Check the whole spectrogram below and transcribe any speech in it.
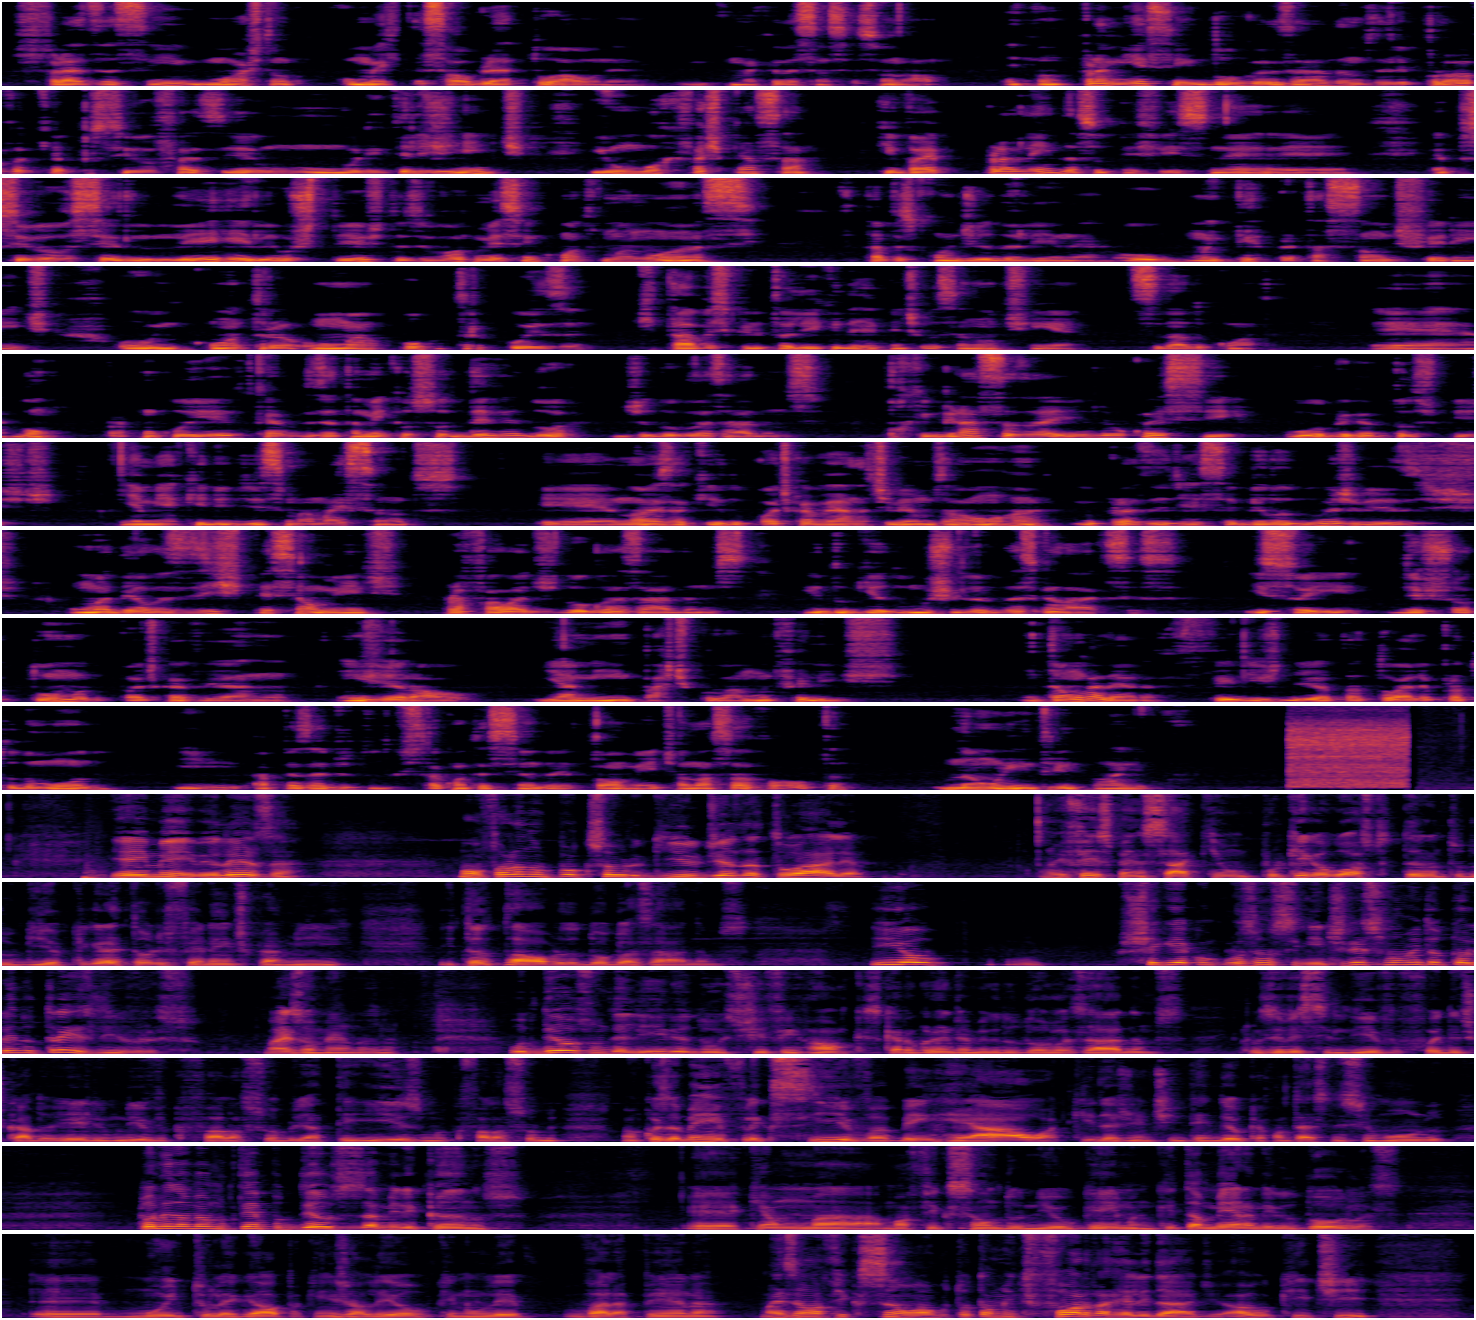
Frases assim mostram como é que essa obra é atual, né? E como é que ela é sensacional. Então, para mim, assim, Douglas Adams ele prova que é possível fazer um humor inteligente e um humor que faz pensar, que vai para além da superfície, né? É, é possível você ler reler os textos e volta meia você encontra uma nuance que estava escondida ali, né? Ou uma interpretação diferente, ou encontra uma outra coisa que estava escrito ali que de repente você não tinha se dado conta. É, bom, para concluir, quero dizer também que eu sou devedor de Douglas Adams, porque graças a ele eu conheci o Obrigado pelos Peixes e a minha queridíssima Mais Santos. É, nós aqui do Pod Caverna tivemos a honra e o prazer de recebê-la duas vezes, uma delas especialmente para falar de Douglas Adams e do Guia do Mochileiro das Galáxias. Isso aí deixou a turma do Pod Caverna em geral e a mim em particular muito feliz. Então, galera, feliz dia da toalha para todo mundo e, apesar de tudo que está acontecendo atualmente à nossa volta, não entre em pânico. E aí, May, beleza? Bom, falando um pouco sobre o guia o dia da toalha, me fez pensar aqui um por que eu gosto tanto do guia, por que ele é tão diferente para mim e tanto da obra do Douglas Adams. E eu cheguei à conclusão seguinte: nesse momento eu estou lendo três livros, mais ou menos, né? O Deus um Delírio, do Stephen Hawking, que era o grande amigo do Douglas Adams. Inclusive, esse livro foi dedicado a ele, um livro que fala sobre ateísmo, que fala sobre uma coisa bem reflexiva, bem real aqui da gente entender o que acontece nesse mundo. Estou lendo ao mesmo tempo Deuses Americanos, é, que é uma, uma ficção do Neil Gaiman, que também era amigo do Douglas. É muito legal para quem já leu, quem não lê, vale a pena. Mas é uma ficção, algo totalmente fora da realidade, algo que te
